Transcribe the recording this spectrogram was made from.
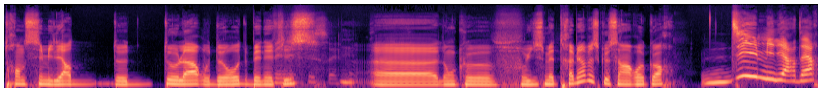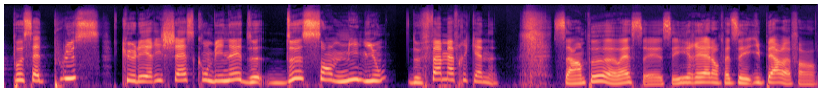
36 milliards de dollars ou d'euros de bénéfices. Euh, donc euh, ils se mettent très bien parce que c'est un record. 10 milliardaires possèdent plus que les richesses combinées de 200 millions de femmes africaines c'est un peu euh, ouais c'est irréel en fait c'est hyper enfin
